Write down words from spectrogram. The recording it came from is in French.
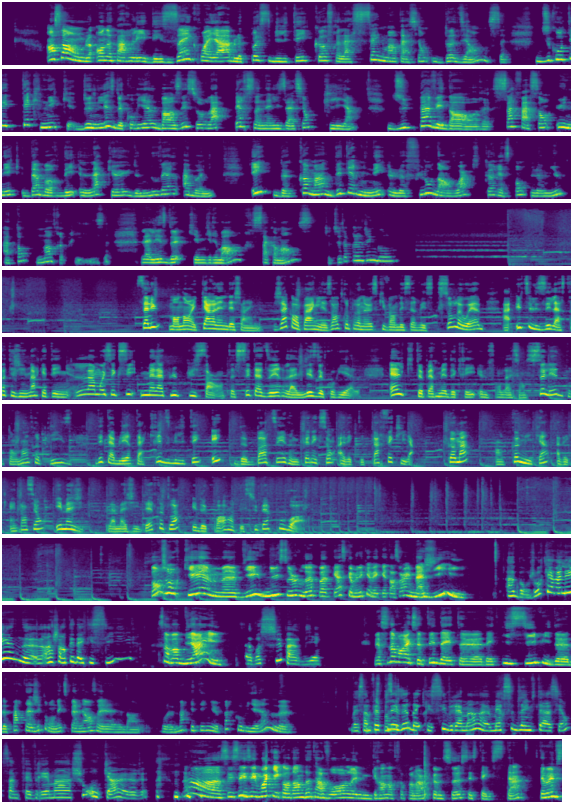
Ensemble, on a parlé des incroyables possibilités qu'offre la segmentation d'audience, du côté technique d'une liste de courriels basée sur la personnalisation client, du pavé d'or, sa façon unique d'aborder l'accueil de nouvelles abonnés, et de comment déterminer le flot d'envoi qui correspond le mieux à ton entreprise. La liste de Kim Grimard, ça commence tout de suite après le jingle. Salut, mon nom est Caroline Deschaines. J'accompagne les entrepreneuses qui vendent des services sur le web à utiliser la stratégie marketing la moins sexy mais la plus puissante, c'est-à-dire la liste de courriels. Elle qui te permet de créer une fondation solide pour ton entreprise, d'établir ta crédibilité et de bâtir une connexion avec tes parfaits clients. Comment? En communiquant avec intention et magie. La magie d'être toi et de croire en tes super pouvoirs. Bonjour Kim, bienvenue sur le podcast Communique avec intention et magie. Ah bonjour Caroline, enchantée d'être ici. Ça va bien? Ça va super bien. Merci d'avoir accepté d'être euh, d'être ici puis de, partager ton expérience euh, pour le marketing par courriel. Ben, ça me fait plaisir d'être ici, vraiment. Euh, merci de l'invitation. Ça me fait vraiment chaud au cœur. ah, c'est moi qui est contente de t'avoir, une grande entrepreneur comme ça. C'était excitant. C'était même,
